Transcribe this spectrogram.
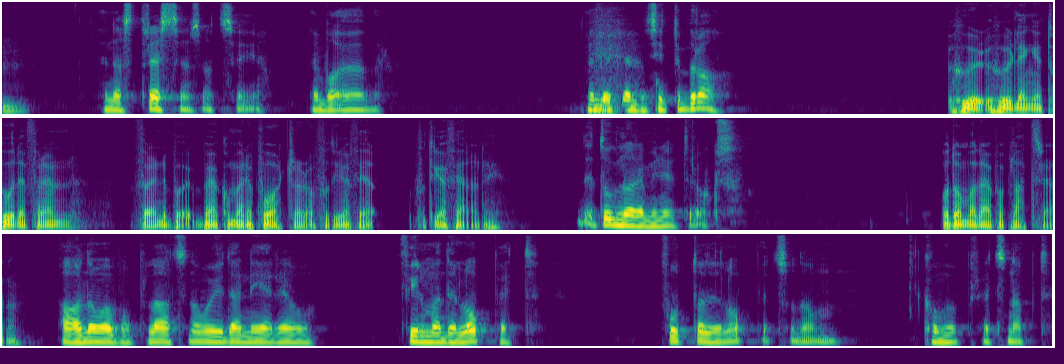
Mm. Den där stressen så att säga, den var över. Men det kändes inte bra. Hur, hur länge tog det förrän, förrän det bör- började komma reportrar och fotografera, fotografera dig? Det tog några minuter också. Och de var där på plats redan? Ja, de var på plats. De var ju där nere och filmade loppet. Fotade loppet, så de kom upp rätt snabbt.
